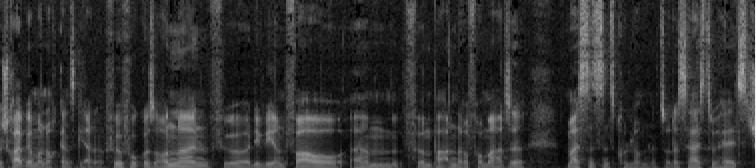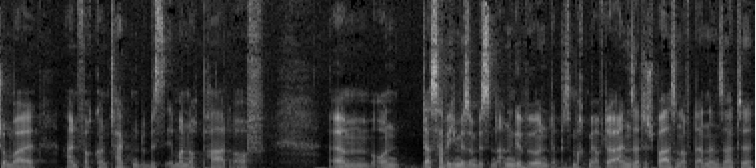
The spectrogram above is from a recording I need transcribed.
schreibe immer noch ganz gerne. Für Focus Online, für die WV, ähm, für ein paar andere Formate. Meistens sind es Kolumnen. So, das heißt, du hältst schon mal einfach Kontakt und du bist immer noch part of. Ähm, und das habe ich mir so ein bisschen angewöhnt. Das macht mir auf der einen Seite Spaß und auf der anderen Seite,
